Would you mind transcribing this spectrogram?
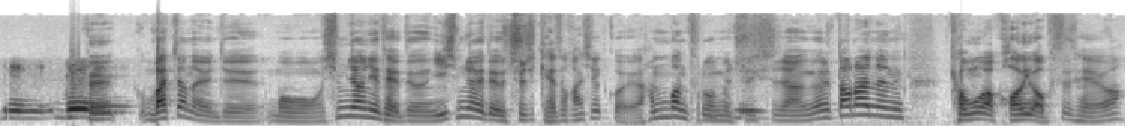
네. 네. 그, 맞잖아요. 이제 뭐 10년이 되든 20년이 되든 주식 계속 하실 거예요. 한 번 들어오면 네. 주식 시장을 떠나는 경우가 거의 없으세요.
